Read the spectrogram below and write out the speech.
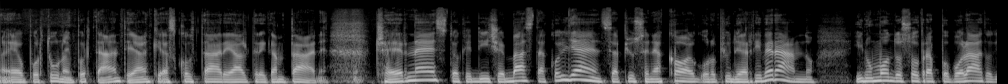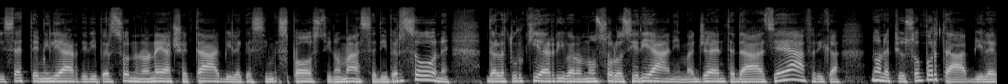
è, opportuno, è importante anche ascoltare altre campane. C'è Ernesto che dice basta accoglienza, più se ne accolgono più ne arriveranno. In un mondo sovrappopolato di 7 miliardi di persone non è accettabile che si spostino masse di persone. Dalla Turchia arrivano non solo siriani ma gente da Asia e Africa. Non è più sopportabile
